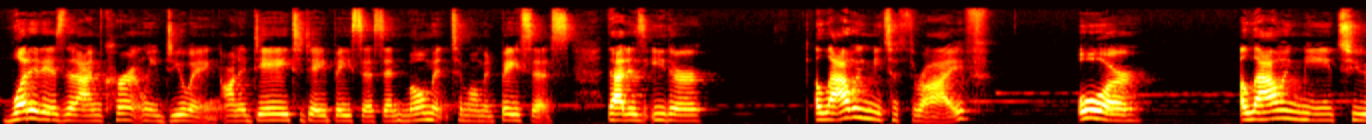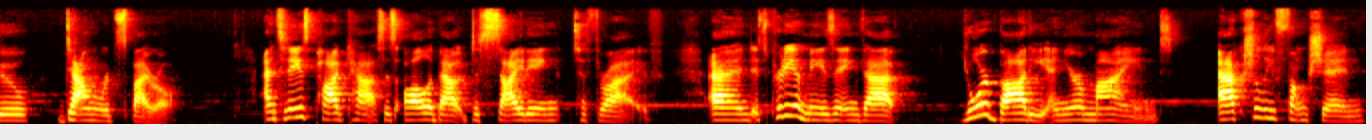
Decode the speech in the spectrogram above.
what it is that I'm currently doing on a day to day basis and moment to moment basis that is either allowing me to thrive or allowing me to downward spiral. And today's podcast is all about deciding to thrive. And it's pretty amazing that your body and your mind actually function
